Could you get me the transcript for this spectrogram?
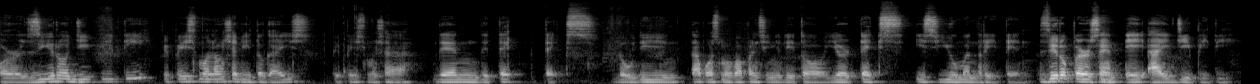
or Zero GPT. Pipaste mo lang siya dito guys. Pipaste mo siya. Then, detect text. Loading. Tapos mapapansin nyo dito, your text is human written. 0% AI GPT.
